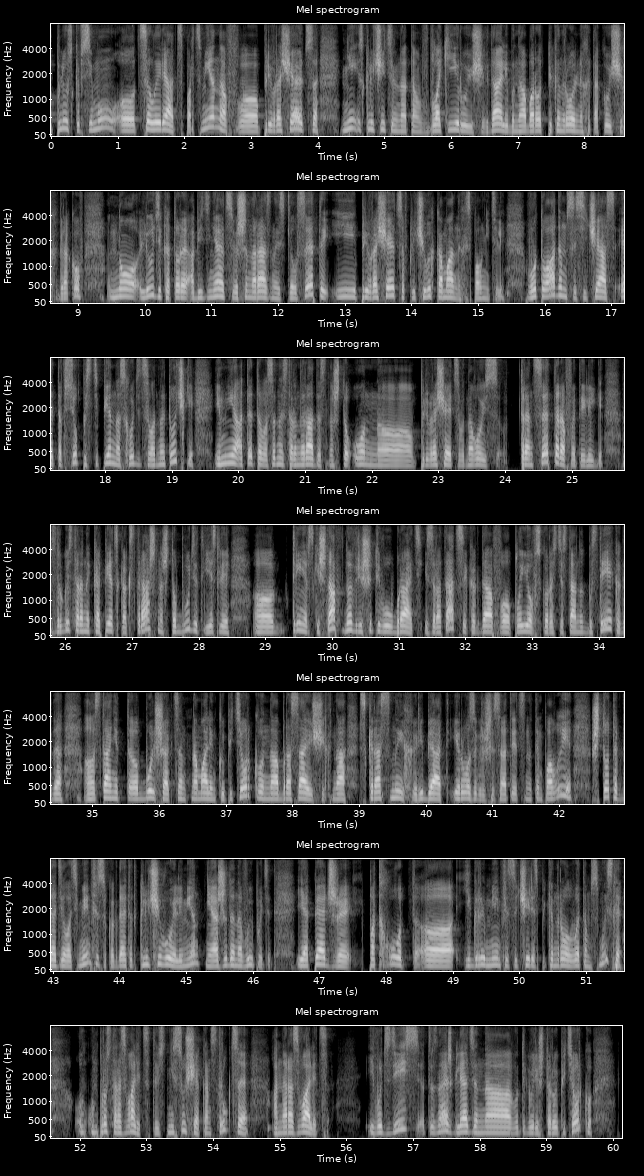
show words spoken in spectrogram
плюс ко всему целый ряд спортсменов превращаются не исключительно там в блокирующих, да, либо наоборот пик-н-ролльных атакующих игроков, но люди, которые объединяют совершенно разные скиллсеты и превращаются в ключевых командных исполнителей. Вот у Адамса сейчас это все постепенно сходится в одной точке, и мне от этого, с одной стороны, радостно, что он э, превращается в одного из трендсеттеров этой лиги. С другой стороны, капец, как страшно, что будет, если э, тренерский штаб вновь решит его убрать из ротации, когда в плей-офф скорости станут быстрее, когда э, станет э, больше акцент на маленькую пятерку, на бросающих, на скоростных ребят и розыгрыши, соответственно, темповые. Что тогда делать Мемфису, когда этот ключевой элемент неожиданно выпадет? И опять же, подход э, игры Мемфиса через пик-н-ролл в этом смысле, он, он просто развалится. То есть несущая конструкция, она развалится. И вот здесь, ты знаешь, глядя на, вот ты говоришь, вторую пятерку,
